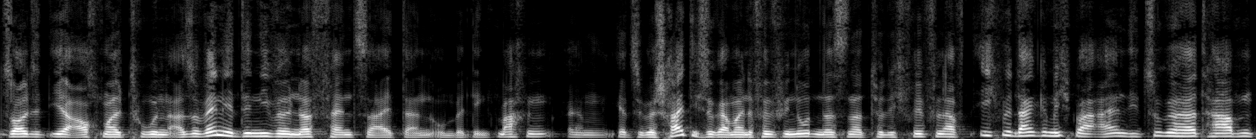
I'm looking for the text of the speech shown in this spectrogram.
Solltet ihr auch mal tun. Also wenn ihr Denis Villeneuve-Fans seid, dann unbedingt machen. Ähm, jetzt überschreite ich sogar meine fünf Minuten. Das ist natürlich frevelhaft. Ich bedanke mich bei allen, die zugehört haben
